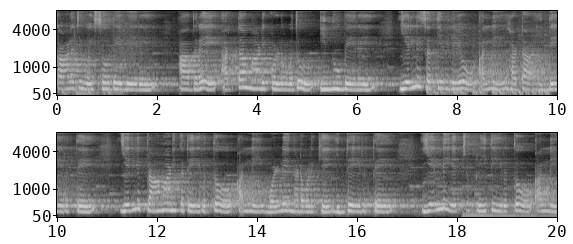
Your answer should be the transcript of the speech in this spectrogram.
ಕಾಳಜಿ ವಹಿಸೋದೇ ಬೇರೆ, ಆದರೆ ಅರ್ಥ ಮಾಡಿಕೊಳ್ಳುವುದು ಇನ್ನೂ ಬೇರೆ. ಎಲ್ಲಿ ಸತ್ಯವಿದೆಯೋ ಅಲ್ಲಿ ಹಠ ಇದ್ದೇ ಇರುತ್ತೆ. ಎಲ್ಲಿ ಪ್ರಾಮಾಣಿಕತೆ ಇರುತ್ತೋ ಅಲ್ಲಿ ಒಳ್ಳೆಯ ನಡವಳಿಕೆ ಇದ್ದೇ ಇರುತ್ತೆ. ಎಲ್ಲಿ ಹೆಚ್ಚು ಪ್ರೀತಿ ಇರುತ್ತೋ ಅಲ್ಲಿ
